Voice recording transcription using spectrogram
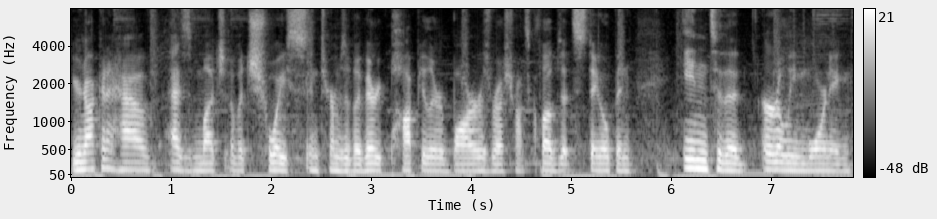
you're not gonna have as much of a choice in terms of a very popular bars, restaurants, clubs that stay open into the early morning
